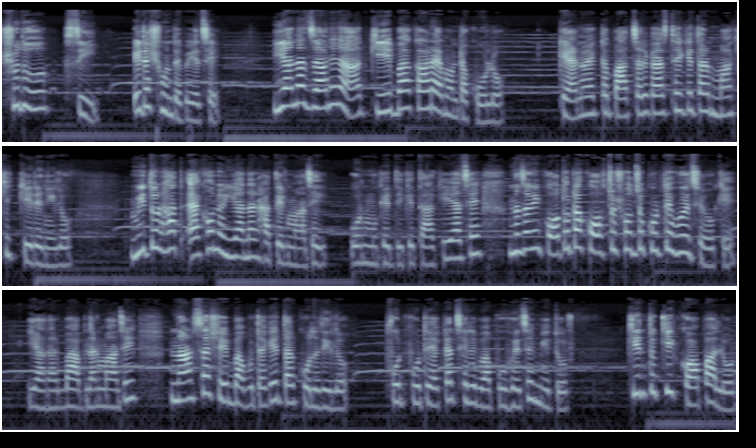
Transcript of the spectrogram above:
শুধু সি, এটা শুনতে পেয়েছে। ইয়ানা জানে না কে বা কার এমনটা করল। কেন একটা বাচ্চার কাছ থেকে তার মাকে কেড়ে নিল? মিতুর হাত এখনও ইয়ানার হাতের মাঝেই। ওর মুখের দিকে তাকিয়ে আছে। না জানি কতটা কষ্ট সহ্য করতে হয়েছে ওকে। ইয়ানার ভাবনার মাঝেই নার্স এসে বাবুটাকে তার কোলে দিল। ফুটফুটে একটা ছেলে বাপু হয়েছে মিতুর কিন্তু কি কপাল ওর?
